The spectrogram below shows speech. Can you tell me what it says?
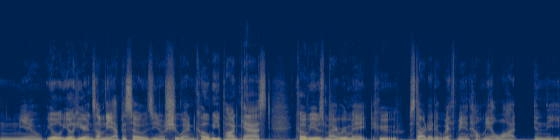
And you know you'll you'll hear in some of the episodes you know Shua and Kobe podcast. Kobe was my roommate who started it with me and helped me a lot in the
